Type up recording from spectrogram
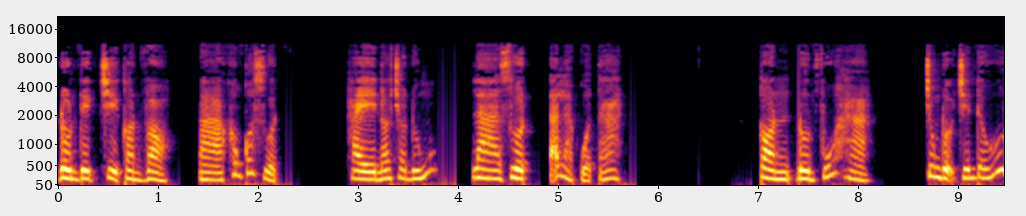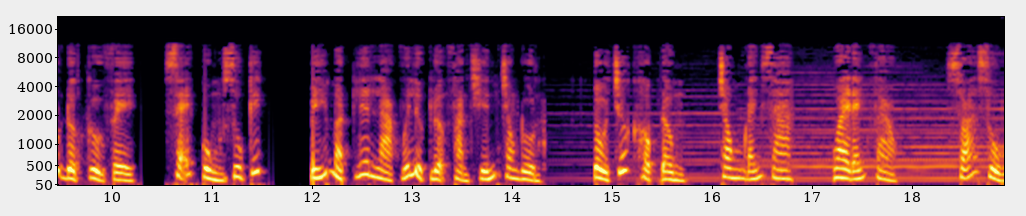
đồn địch chỉ còn vỏ mà không có ruột. Hay nói cho đúng là ruột đã là của ta. Còn đồn Phú Hà, trung đội chiến đấu được cử về sẽ cùng du kích, bí mật liên lạc với lực lượng phản chiến trong đồn, tổ chức hợp đồng trong đánh ra, ngoài đánh vào, xóa sổ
